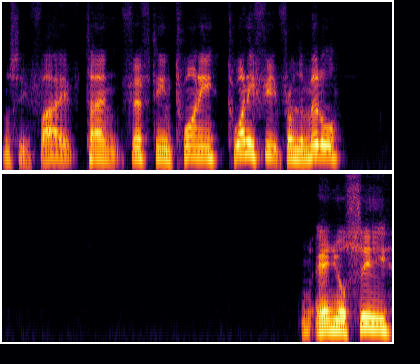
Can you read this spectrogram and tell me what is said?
let's see, 5, 10, 15, 20, 20 feet from the middle. And you'll see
